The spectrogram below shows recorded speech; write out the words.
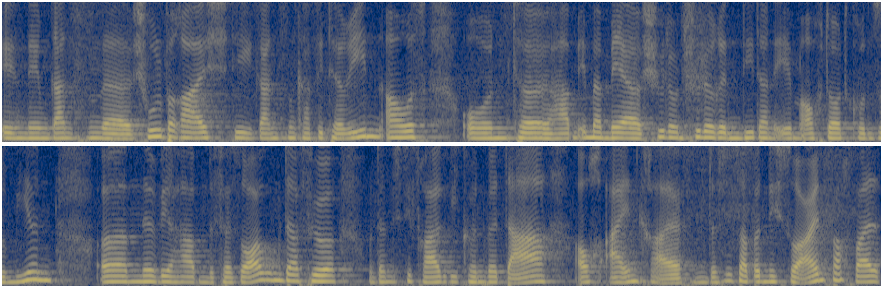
in dem ganzen äh, Schulbereich die ganzen Cafeterien aus und äh, haben immer mehr Schüler und Schülerinnen, die dann eben auch dort konsumieren. Ähm, ne, wir haben eine Versorgung dafür und dann ist die Frage, wie können wir da auch eingreifen. Das ist aber nicht so einfach, weil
